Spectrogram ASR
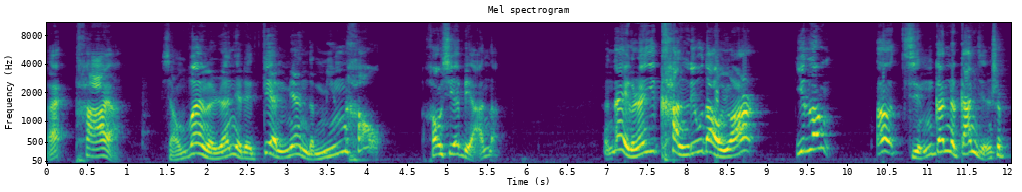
哎，他呀。”想问问人家这店面的名号，好写匾呢。那个人一看刘道元一愣，啊，紧跟着赶紧是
